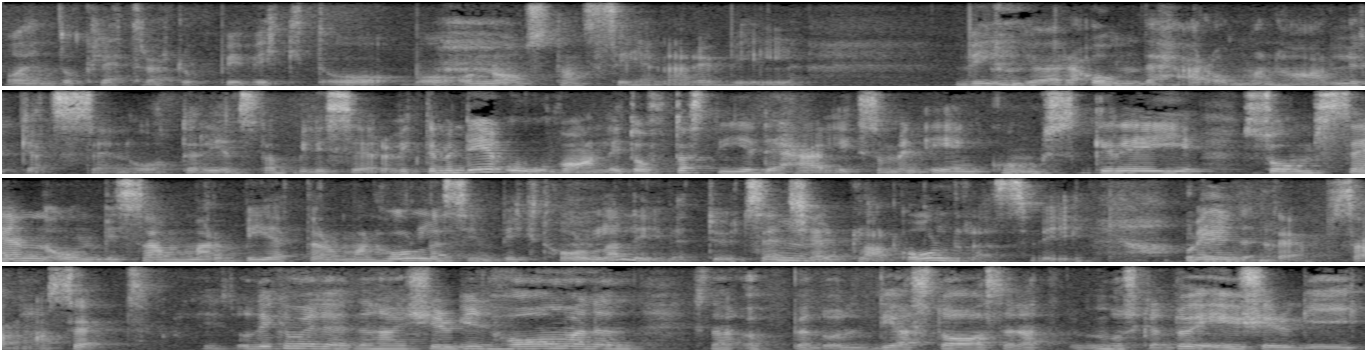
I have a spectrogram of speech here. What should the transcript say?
och ändå klättrat upp i vikt och, och, och någonstans senare vill vill göra om det här om man har lyckats sen återigen stabilisera vikten. Men det är ovanligt. Oftast är det här liksom en engångsgrej som sen om vi samarbetar och man håller sin vikt håller livet ut. Sen mm. självklart åldras vi, men inte på samma sätt. Och det kan man säga, den här kirurgin, har man en sån här öppen då, diastas eller att muskeln, då är ju kirurgi.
